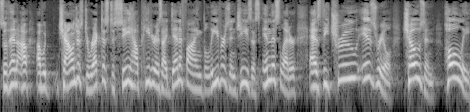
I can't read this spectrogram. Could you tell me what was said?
So then I, I, would challenge us, direct us to see how Peter is identifying believers in Jesus in this letter as the true Israel, chosen, holy,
